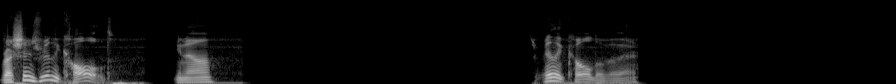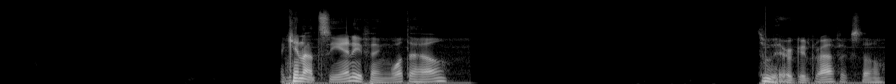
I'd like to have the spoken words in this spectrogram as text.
Russia is really cold, you know? It's really cold over there. Cannot see anything. What the hell? Some very good graphics though.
